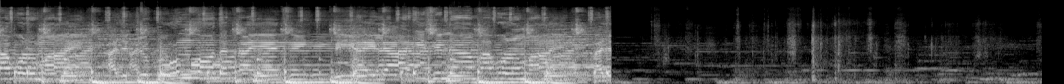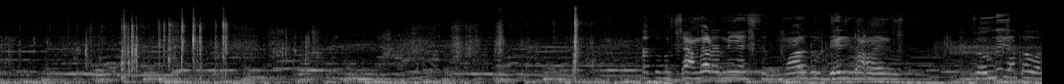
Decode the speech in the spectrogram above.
বাবুর মাই। আজ টুকু মদ খাইয়েছি দিয়াই লাগিস না বাবুর মাই। আজ তোকে নিয়ে আসছে মাল তো দেরি না হয়ে। জলদি যেতে হবে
